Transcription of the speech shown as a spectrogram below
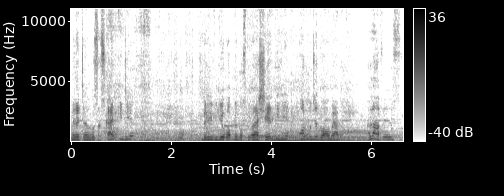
मेरे चैनल को सब्सक्राइब कीजिए। मेरी वीडियो को अपने दोस्तों के साथ शेयर कीजिए और मुझे दुआओं में याद रखिए। अल्लाह हाफिज़।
